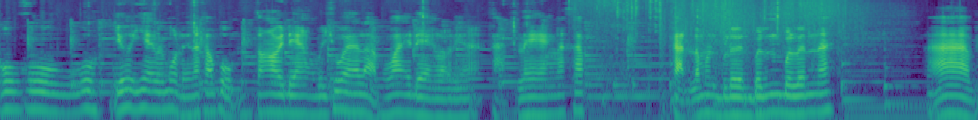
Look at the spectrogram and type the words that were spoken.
โอ้โห เยอะแยะไปหมดเลยนะครับ ผม ต้องเอาไอ้แดงลงไปช่วยล่ะ เพราะว่าไอ้แดงเราเนี่ยกัดแรงนะครับ กัดแล้วมันเบลนเบลนเบลนนะ อ่า ไป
